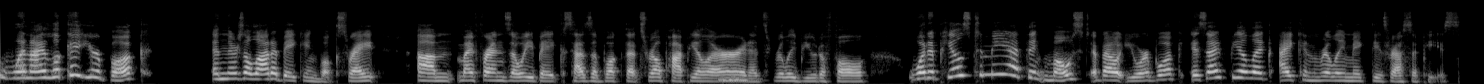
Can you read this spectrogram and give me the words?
When I look at your book, and there's a lot of baking books, right? Um, my friend Zoe Bakes has a book that's real popular mm-hmm. and it's really beautiful. What appeals to me, I think, most about your book is I feel like I can really make these recipes.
